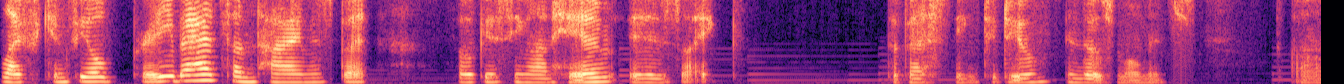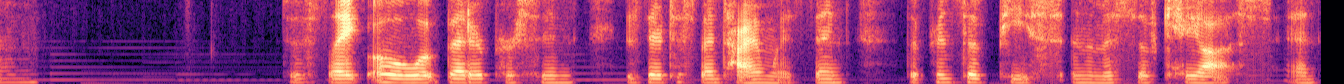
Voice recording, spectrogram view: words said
life can feel pretty bad sometimes, but focusing on Him is like the best thing to do in those moments. Um, just like, oh, what better person is there to spend time with than the Prince of Peace in the midst of chaos and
